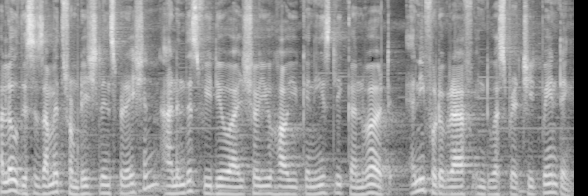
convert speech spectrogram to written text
Hello, this is Amit from Digital Inspiration and in this video I'll show you how you can easily convert any photograph into a spreadsheet painting.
